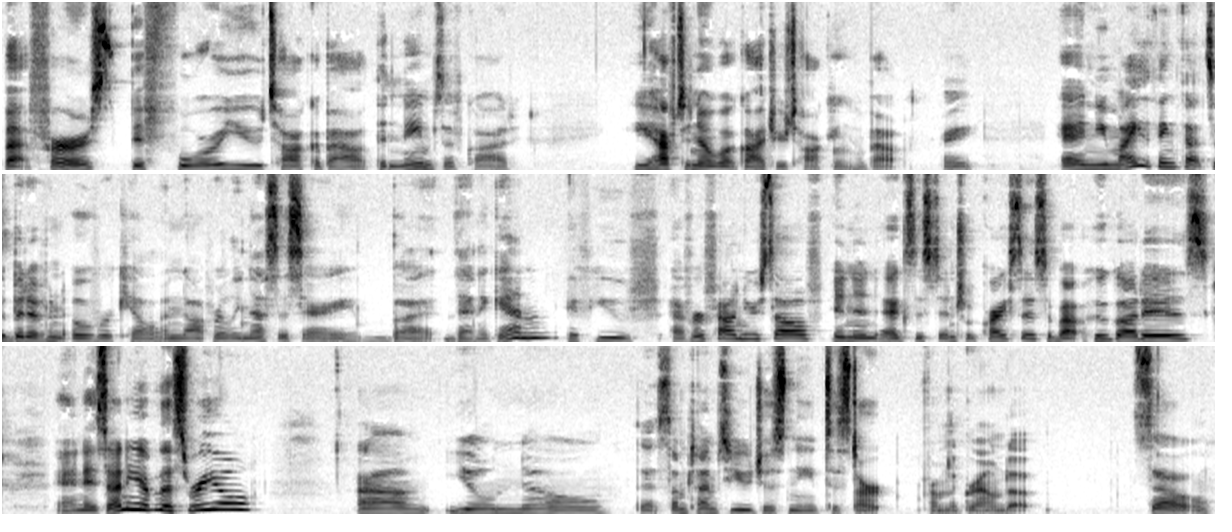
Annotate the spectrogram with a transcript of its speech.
But first, before you talk about the names of God, you have to know what God you're talking about, right? And you might think that's a bit of an overkill and not really necessary. But then again, if you've ever found yourself in an existential crisis about who God is and is any of this real, um, you'll know that sometimes you just need to start from the ground up. So,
